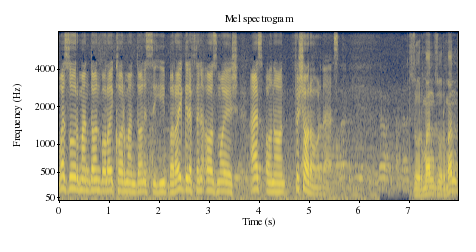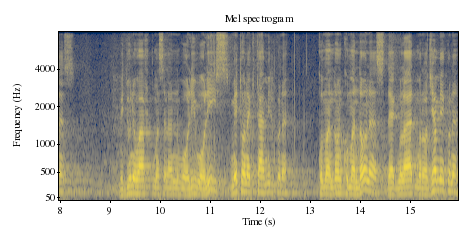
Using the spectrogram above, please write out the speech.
و زورمندان بالای کارمندان صحی برای گرفتن آزمایش از آنان فشار آورده است. زورمند زورمند است. بدون وقت مثلا والی والی است. می‌تونه که تحمیل کنه. قماندان قماندان است. در یک ولایت مراجعه می‌کنه.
